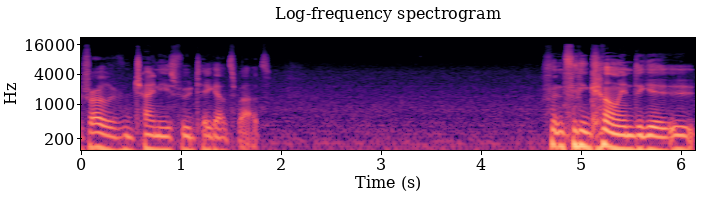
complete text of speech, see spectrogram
probably from Chinese food takeout spots. they go in to get,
